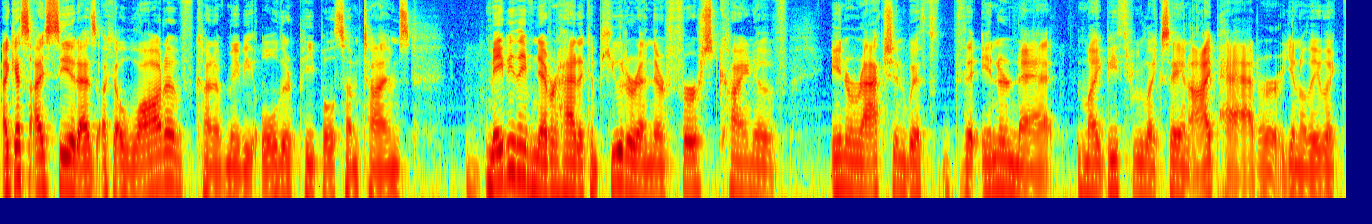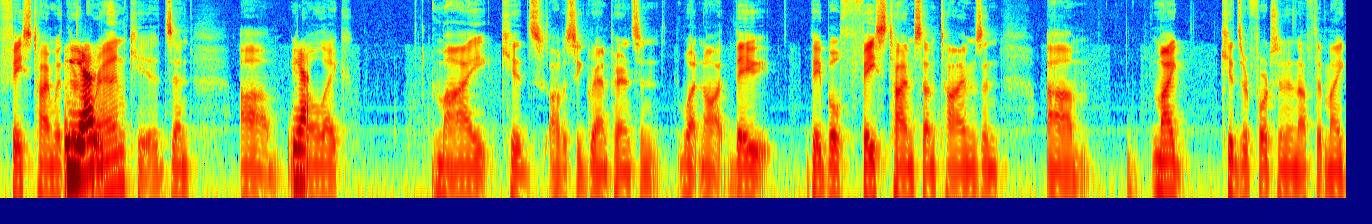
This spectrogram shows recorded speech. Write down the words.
I guess I see it as like a lot of kind of maybe older people sometimes, maybe they've never had a computer and their first kind of interaction with the internet might be through like say an iPad or you know they like FaceTime with their grandkids and um, you Yeah. know like my kids obviously grandparents and whatnot they they both FaceTime sometimes and um, my kids are fortunate enough that my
